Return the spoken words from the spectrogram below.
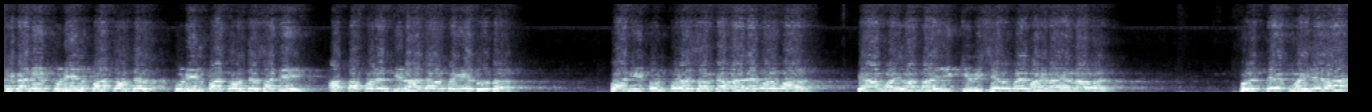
ठिकाणी पुढील पाच वर्ष पुढील पाच वर्षासाठी आतापर्यंत दीड हजार रुपये येत होतं. पण इथून पुढे सरकार आल्याबरोबर त्या महिलांना एकवीसशे रुपये महिना येणार आहे. प्रत्येक महिलेला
